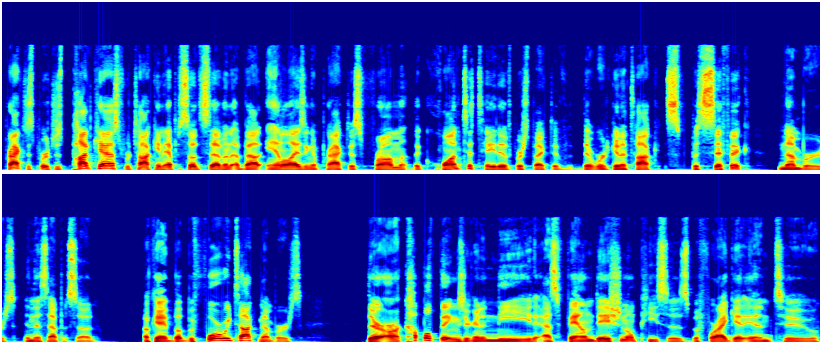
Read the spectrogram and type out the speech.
Practice Purchase Podcast, we're talking episode seven about analyzing a practice from the quantitative perspective that we're going to talk specific numbers in this episode. Okay, but before we talk numbers, there are a couple things you're going to need as foundational pieces before I get into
